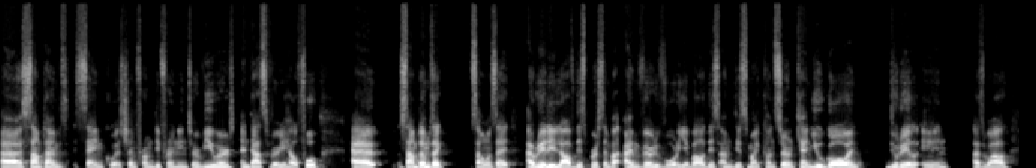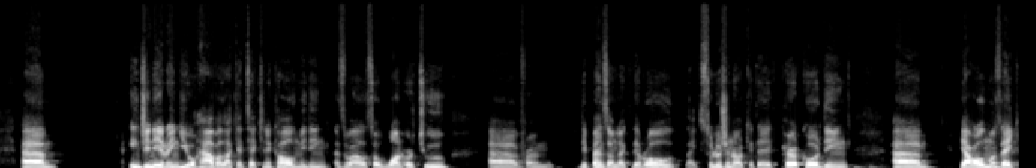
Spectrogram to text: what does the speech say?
uh, sometimes same question from different interviewers and that's very helpful. Uh, sometimes like someone said i really love this person but i'm very worried about this and this is my concern. Can you go and drill in as well um, engineering you have a, like a technical meeting as well so one or two uh, from depends on like the role, like solution architect, pair coding. Um, you have almost like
